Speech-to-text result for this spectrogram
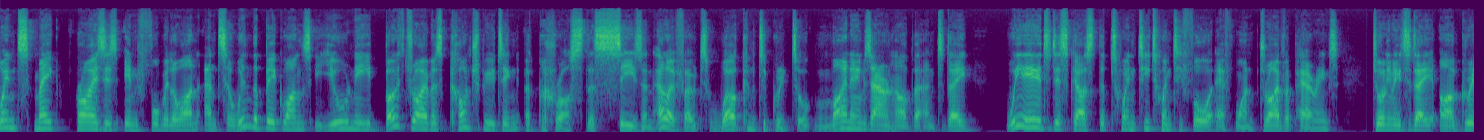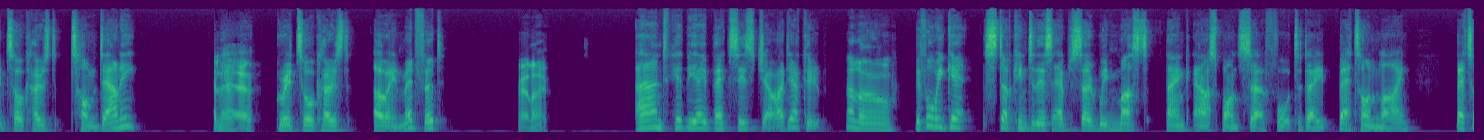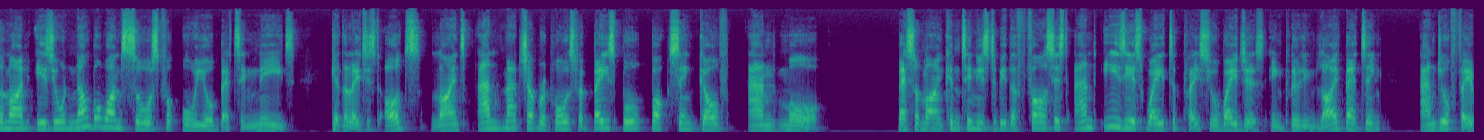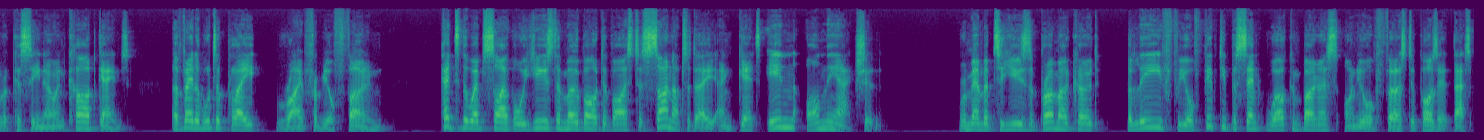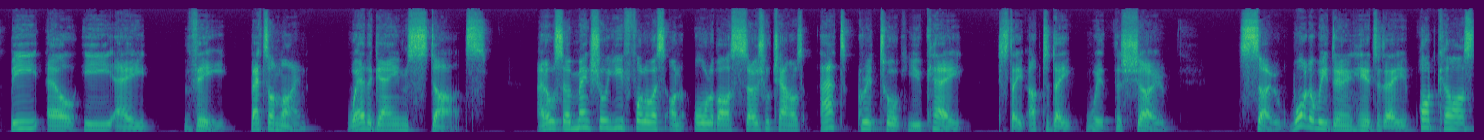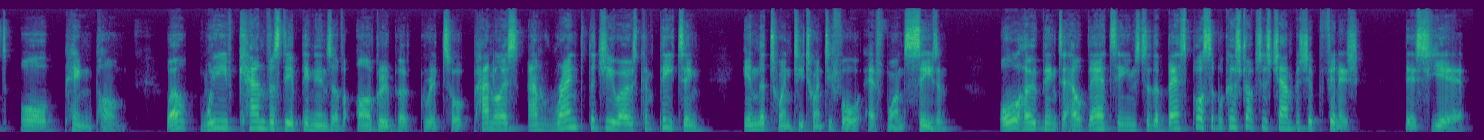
Points make prizes in Formula One, and to win the big ones, you'll need both drivers contributing across the season. Hello, folks. Welcome to Grid Talk. My name's Aaron Harper, and today we're here to discuss the 2024 F1 driver pairings. Joining me today are Grid Talk host Tom Downey. Hello. Grid Talk host Owen Medford. Hello. And Hit the Apex's Jawad Yakub. Hello. Before we get stuck into this episode, we must thank our sponsor for today, Bet Online. BetOnline is your number one source for all your betting needs. Get the latest odds, lines, and matchup reports for baseball, boxing, golf, and more. BetOnline continues to be the fastest and easiest way to place your wagers, including live betting and your favorite casino and card games, available to play right from your phone. Head to the website or use the mobile device to sign up today and get in on the action. Remember to use the promo code Believe for your 50% welcome bonus on your first deposit. That's B L E A V. Bet online, where the game starts. And also make sure you follow us on all of our social channels at Grid Talk UK to stay up to date with the show. So, what are we doing here today? Podcast or ping pong? Well, we've canvassed the opinions of our group of Grid Talk panelists and ranked the duos competing in the 2024 F1 season all hoping to help their teams to the best possible Constructors' Championship finish this year.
